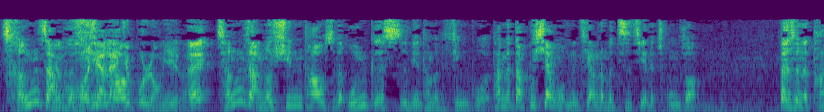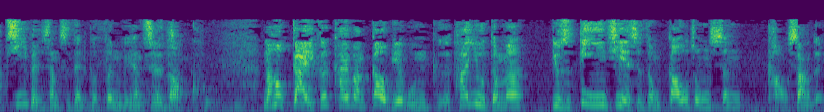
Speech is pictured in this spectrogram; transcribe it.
成长和活下来就不容易了。哎，成长和熏陶是在文革十年他们的经过，他们但不像我们这样那么直接的冲撞，但是呢，他基本上是在那个氛围上知道苦。然后改革开放告别文革，他又怎么？又是第一届是这种高中生考上的，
